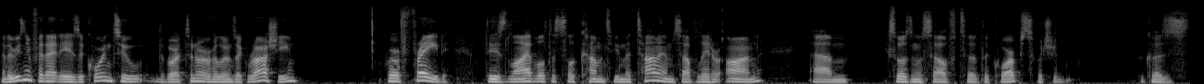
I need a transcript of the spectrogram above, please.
Now, the reason for that is, according to the Bartanur who learns like Rashi, we're afraid that he's liable to still come to be matame himself later on, um, exposing himself to the corpse, which would, because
